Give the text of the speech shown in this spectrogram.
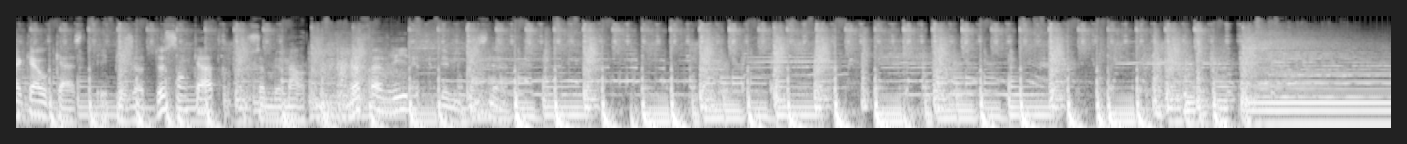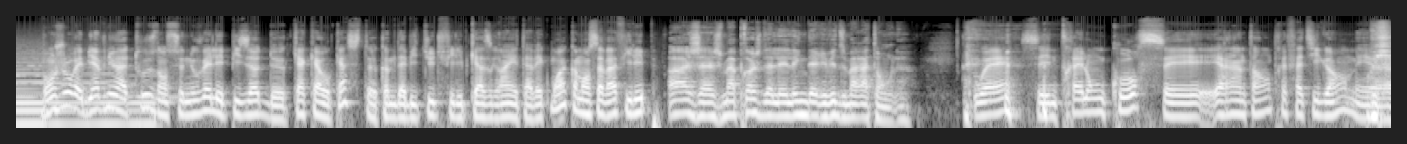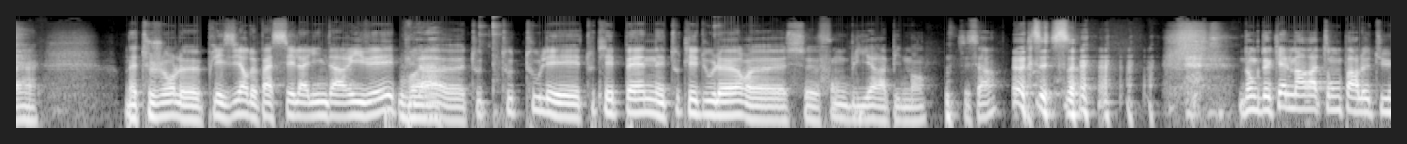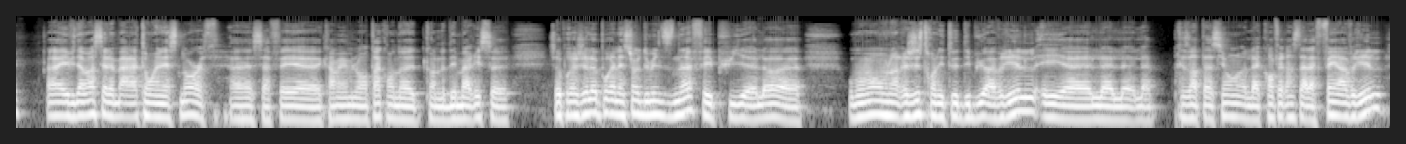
Cacao Cast, épisode 204. Nous sommes le mardi 9 avril 2019. Bonjour et bienvenue à tous dans ce nouvel épisode de Cacao Cast. Comme d'habitude, Philippe Casgrain est avec moi. Comment ça va, Philippe? Ah, je, je m'approche de la ligne d'arrivée du marathon, là. Ouais, c'est une très longue course, c'est éreintant, très fatigant, mais euh, on a toujours le plaisir de passer la ligne d'arrivée. Et puis Voilà. là, euh, tout- tout- les, toutes les peines et toutes les douleurs euh, se font oublier rapidement. C'est ça? C'est ça. Donc, de quel marathon parles-tu? Ah, évidemment, c'est le marathon NS North. Euh, ça fait euh, quand même longtemps qu'on a, qu'on a démarré ce, ce projet-là pour NS North 2019. Et puis là, au moment où on enregistre, on est au début avril et la, la- la présentation, la conférence est à la fin avril.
